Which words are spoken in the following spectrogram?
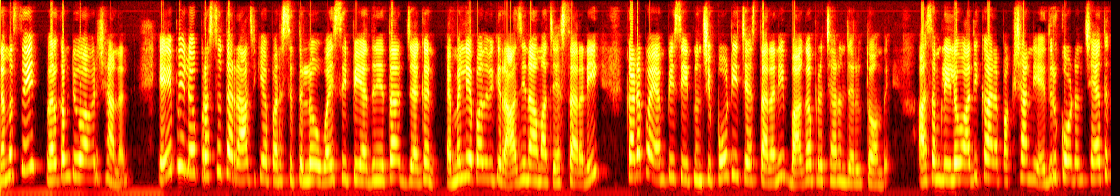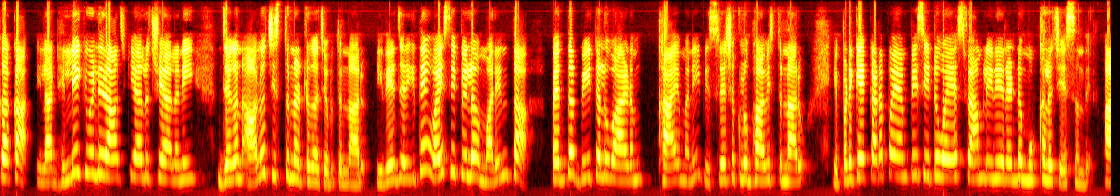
నమస్తే వెల్కమ్ టు అవర్ ఛానల్. ఏపీలో ప్రస్తుత రాజకీయ పరిస్థితుల్లో వైసీపీ అధినేత జగన్ ఎమ్మెల్యే పదవికి రాజీనామా చేస్తారని కడప ఎంపీ సీట్ నుంచి పోటీ చేస్తారని బాగా ప్రచారం జరుగుతోంది. అసెంబ్లీలో అధికార పక్షాన్ని ఎదుర్కోవడం చేతకాక ఇలా ఢిల్లీకి వెళ్ళి రాజకీయాలు చేయాలని జగన్ ఆలోచిస్తున్నట్లుగా చెబుతున్నారు. ఇదే జరిగితే వైసీపీలో మరింత పెద్ద బీటలు వాడడం ఖాయమని విశ్లేషకులు భావిస్తున్నారు. ఇప్పటికే కడప ఎంపీ సీటు వైఎస్ ఫ్యామిలీని రెండు ముక్కలు చేసింది. ఆ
